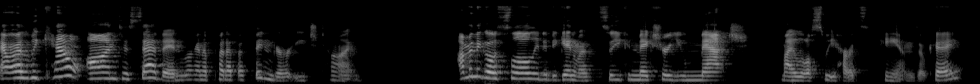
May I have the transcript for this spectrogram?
Now as we count on to seven, we're going to put up a finger each time. I'm going to go slowly to begin with so you can make sure you match my little sweetheart's hands, okay?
